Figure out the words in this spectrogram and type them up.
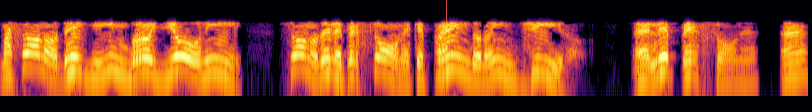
ma sono degli imbroglioni, sono delle persone che prendono in giro eh, le persone. Eh?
